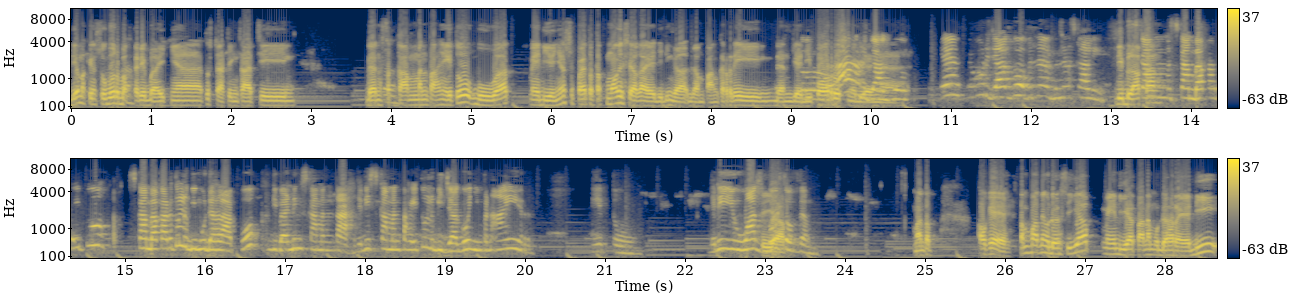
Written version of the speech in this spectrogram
dia makin subur bakteri baiknya terus cacing-cacing dan sekam mentahnya itu buat medianya supaya tetap moist ya kayak ya. jadi nggak gampang kering dan jadi porus ah, medianya jago. Ya, kamu udah jago, benar, benar sekali. Di belakang. Skam, skam bakar itu, skam bakar itu lebih mudah lapuk dibanding skam mentah. Jadi skam mentah itu lebih jago nyimpen air, gitu. Jadi you want Siap. both of them. Mantap. Oke, tempatnya udah siap, media tanam udah ready.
